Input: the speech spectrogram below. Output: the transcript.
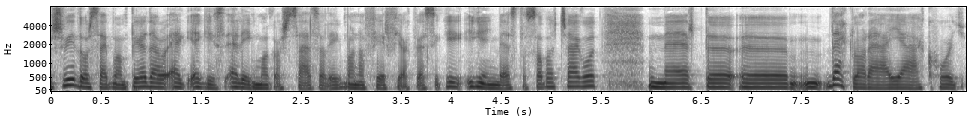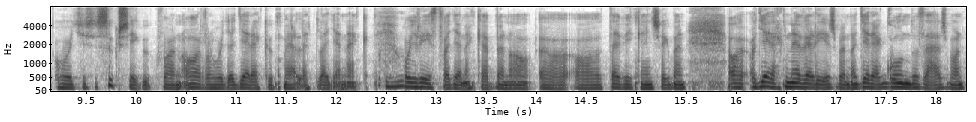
Svédországban például egész elég magas százalékban a férfiak veszik igénybe ezt a szabadságot, mert deklarálják, hogy, hogy szükségük van arra, hogy a gyerekük mellett legyenek, uh-huh. hogy részt vegyenek ebben a, a, a tevékenységben, a, a gyerek nevelésben, a gyerek gondozásban.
